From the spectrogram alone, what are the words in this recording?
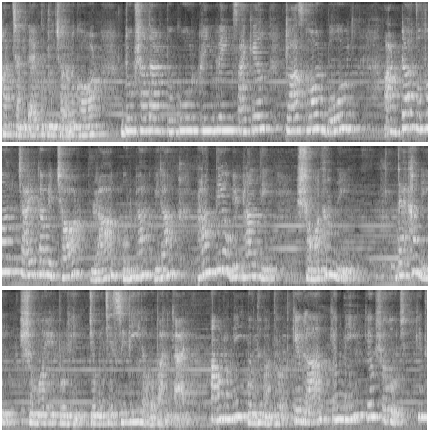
হাতছানি দেয় পুতুল ছড়ানো ঘর ডুব সাঁতার পুকুর, ক্রিং ক্রিং, সাইকেল, ক্লাস ঘর বই আড্ডা, তুফান, চায়ের কাপের ঝড়, রাগ, অনুরাগ, বিরাগ, ভ্রান্তি ও বিভ্রান্তি, সমাধান নেই, দেখা নেই, সময়ের বলি জমেছে স্মৃতির অববাহিকায়। আমার অনেক বন্ধু বান্ধব কেউ লাল, কেউ নীল, কেউ সবুজ, কিন্তু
